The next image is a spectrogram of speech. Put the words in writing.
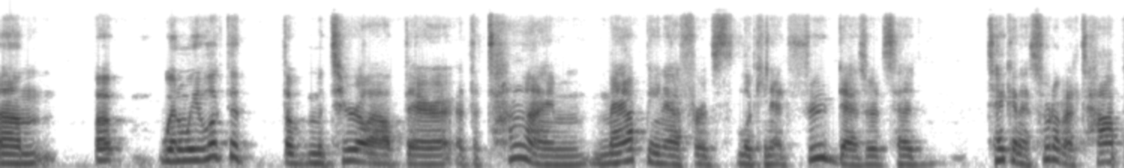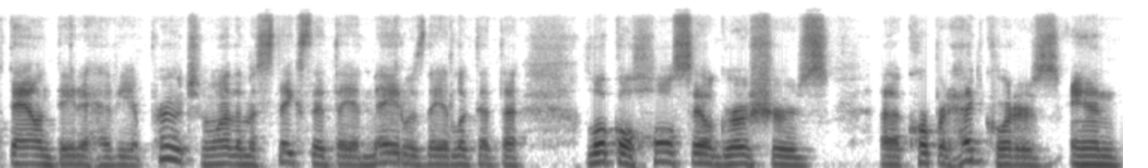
Um, but when we looked at the material out there at the time, mapping efforts looking at food deserts had taken a sort of a top-down data-heavy approach. And one of the mistakes that they had made was they had looked at the local wholesale grocers uh, corporate headquarters and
